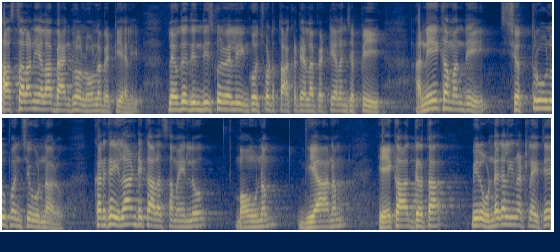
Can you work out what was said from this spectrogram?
ఆ స్థలాన్ని ఎలా బ్యాంకులో లోన్లో పెట్టేయాలి? లేకపోతే దీన్ని తీసుకుని వెళ్ళి ఇంకో చోట తాకట్టు ఎలా పెట్టేయాలని చెప్పి అనేక మంది శత్రువులు పంచి ఉన్నారు. కనుక ఇలాంటి కాల సమయంలో మౌనం ధ్యానం ఏకాగ్రత మీరు ఉండగలిగినట్లయితే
